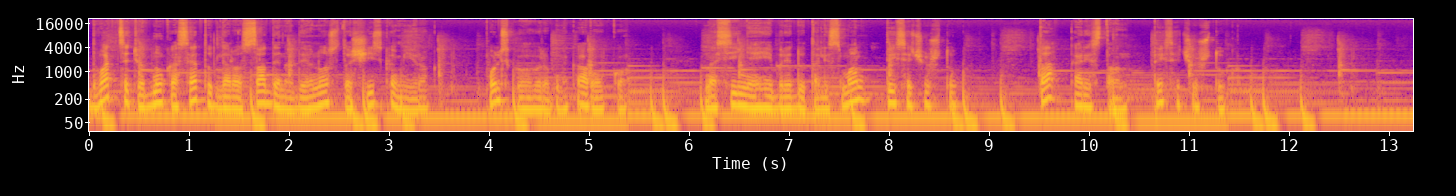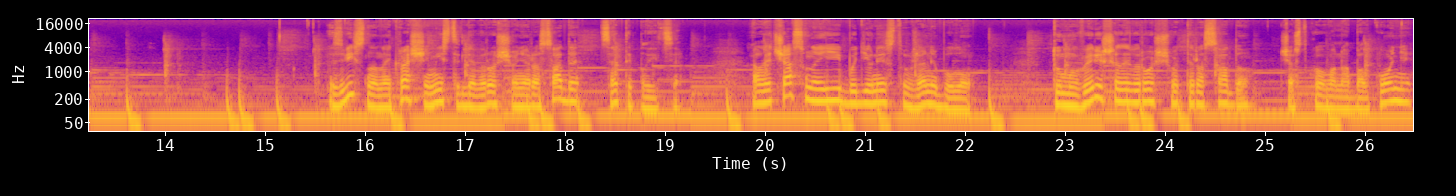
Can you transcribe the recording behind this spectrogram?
21 касету для розсади на 96 комірок польського виробника Роко, насіння гібриду талісман 1000 штук та карістан 1000 штук. Звісно, найкраще місце для вирощування розсади це теплиця. Але часу на її будівництво вже не було. Тому вирішили вирощувати розсаду частково на балконі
